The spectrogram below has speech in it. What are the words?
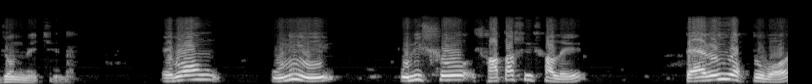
জন্মেছেন এবং উনি উনিশশো সাতাশি সালে তেরোই অক্টোবর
